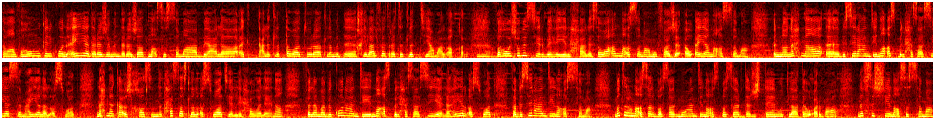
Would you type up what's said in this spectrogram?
تمام. فهو ممكن يكون أي درجة من درجات نقص السمع على على ثلاث تواترات لمد... خلال فترة ثلاث أيام على الأقل. نعم. فهو شو بيصير بهي الحالة؟ سواء نقص سمع مفاجئ أو أي نقص سمع إنه نحن آه، بصير عندي نقص بالحساسية السمعية للأصوات. نحن كأشخاص بنتحسس للأصوات يلي حوالينا فلما بيكون عندي نقص بالحساسية لهي الأصوات فبصير عندي نقص سمع. مثل نعم. نقص البصر مو عندي نقص بصر درجتين وثلاثة وأربعة نفس الشيء نقص السمع.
